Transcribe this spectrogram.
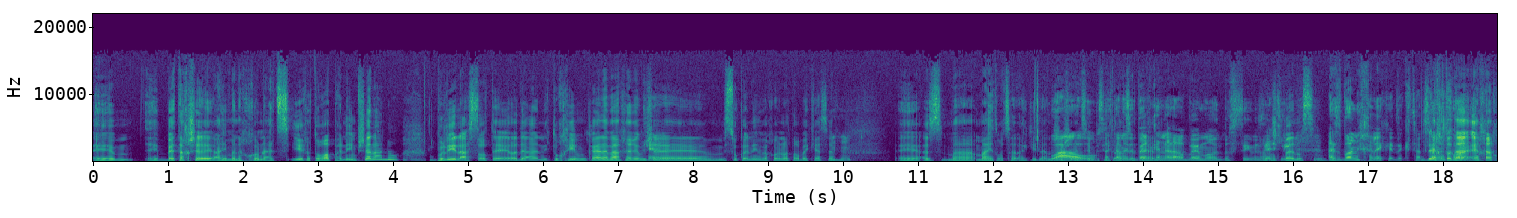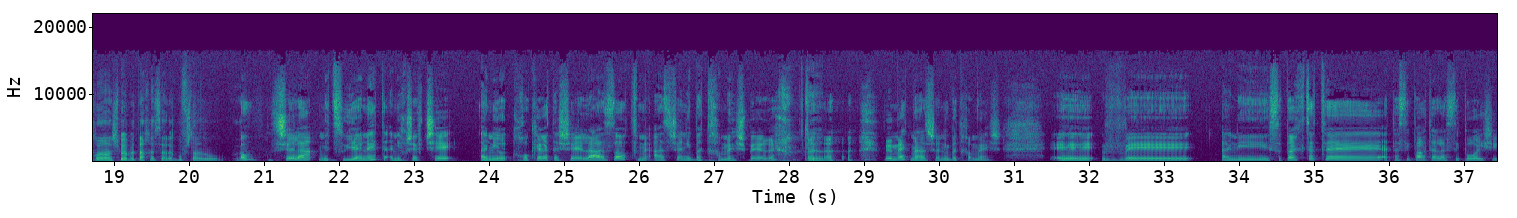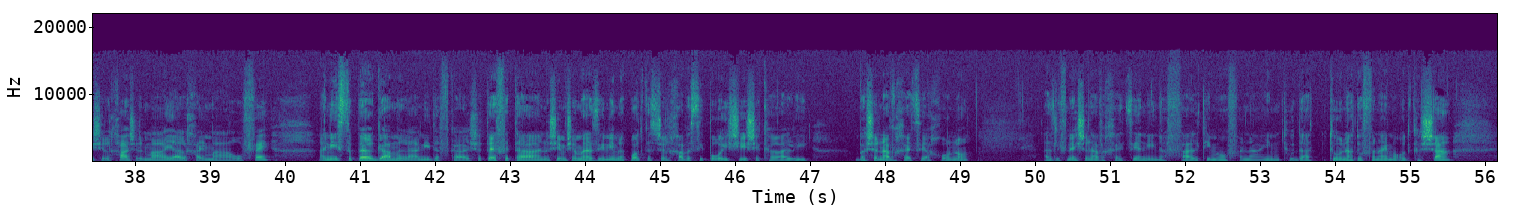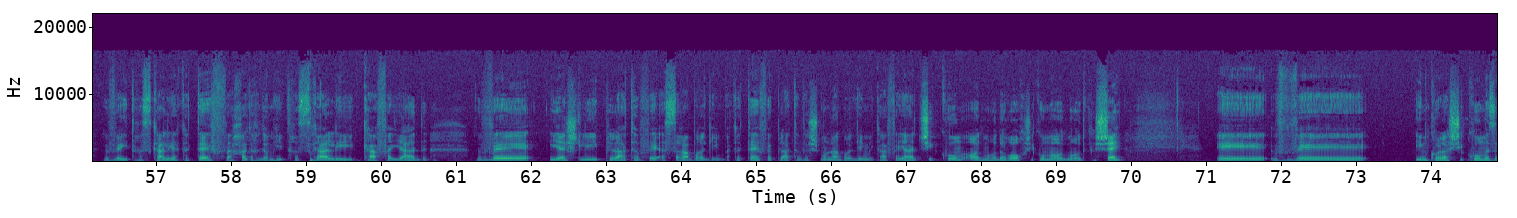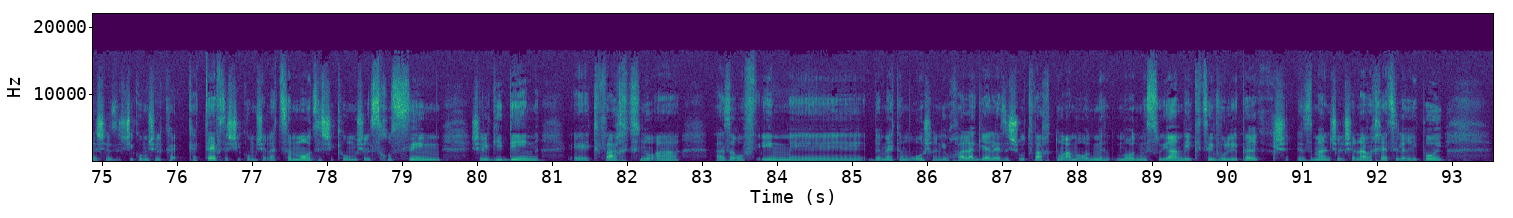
אמ, אה, בטח שהאם אנחנו יכולים להצעיר את אור הפנים שלנו, בלי לעשות, אה, לא יודע, ניתוחים כאלה ואחרים כן. שמסוכנים ויכולים לעלות הרבה כסף. אה, אז מה, מה היית רוצה להגיד לאנשים וואו, שנמצאים אתה בסיטואציות מדבר האלה? כאן על הרבה מאוד נושאים, אז יש לי... הרבה נושאים. אז בואו נחלק את זה קצת. זה איך אתה יודע, איך אנחנו יכולים להשפיע בתכלס על הגוף שלנו? או, זו שאלה מצוינת. אני חושבת אני חוקרת את השאלה הזאת מאז שאני בת חמש בערך. כן. באמת, מאז שאני בת חמש. אה, ואני אספר קצת, אה, אתה סיפרת על הסיפור האישי שלך, של מה היה לך עם הרופא. אני אספר גם על, אני דווקא אשתף את האנשים שמאזינים לפודקאסט שלך בסיפור האישי שקרה לי בשנה וחצי האחרונות. אז לפני שנה וחצי אני נפלתי מאופניים, תאונת אופניים מאוד קשה, והתרסקה לי הכתף, ואחר כך גם התרסקה לי כף היד, ויש לי פלטה ועשרה ברגים בכתף, ופלטה ושמונה ברגים בכף היד. שיקום מאוד מאוד ארוך, שיקום מאוד מאוד קשה. אה, ועם כל השיקום הזה, שזה שיקום של כתף, זה שיקום של עצמות, זה שיקום של סחוסים, של גידים, אה, טווח תנועה, אז הרופאים אה, באמת אמרו שאני אוכל להגיע לאיזשהו טווח תנועה מאוד מאוד מסוים, והקציבו לי פרק זמן של שנה וחצי לריפוי.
